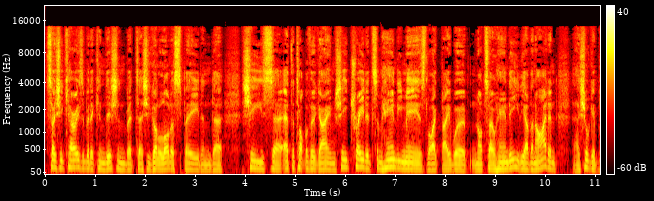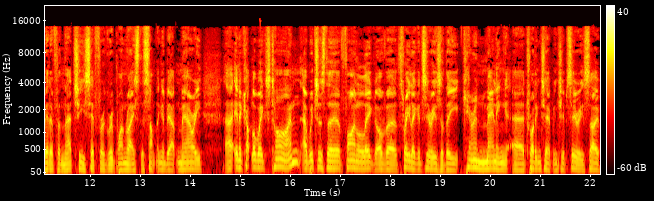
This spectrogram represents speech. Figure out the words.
So she carries a bit of condition, but uh, she's got a lot of speed and uh, she's uh, at the top of her game. She treated some handy mares like they were not so handy the other night, and uh, she'll get better from that. She's set for a Group 1 race. There's something about Maori uh, in a couple of weeks' time, uh, which is the final leg of a three-legged series of the Karen Manning uh, Trotting Championship Series. So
